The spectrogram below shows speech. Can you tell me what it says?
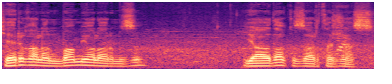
Geri kalan bamyalarımızı yağda kızartacağız.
